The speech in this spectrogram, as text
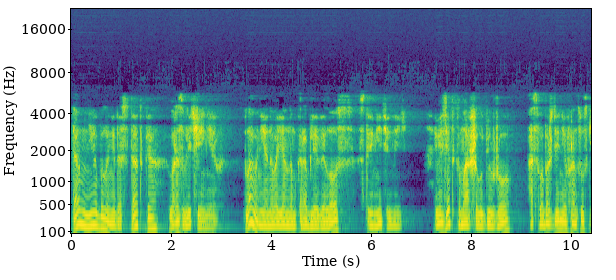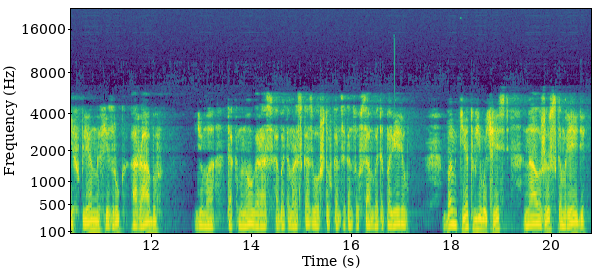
Там не было недостатка в развлечениях. Плавание на военном корабле «Велос» стремительный, визит к маршалу Бюжо, освобождение французских пленных из рук арабов. Дюма так много раз об этом рассказывал, что в конце концов сам в это поверил. Банкет в его честь на алжирском рейде —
